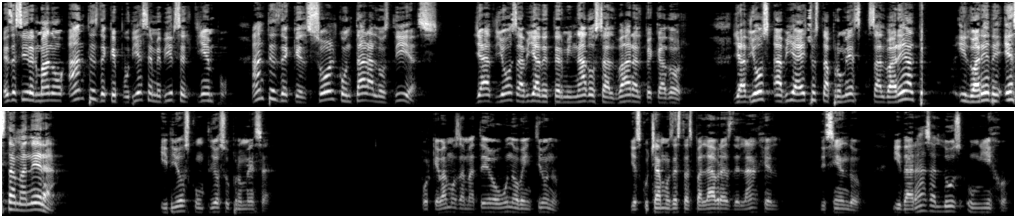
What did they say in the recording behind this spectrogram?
Es decir, hermano, antes de que pudiese medirse el tiempo, antes de que el sol contara los días, ya Dios había determinado salvar al pecador. Ya Dios había hecho esta promesa, salvaré al pecador y lo haré de esta manera. Y Dios cumplió su promesa. Porque vamos a Mateo 1:21 y escuchamos estas palabras del ángel diciendo, y darás a luz un hijo,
